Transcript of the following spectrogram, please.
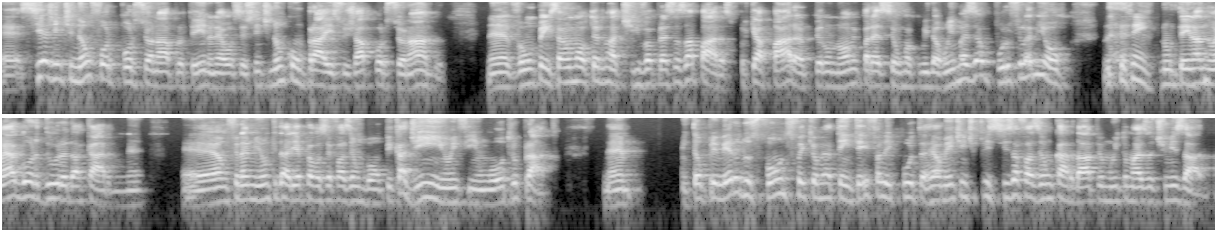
é, se a gente não for porcionar a proteína, né, ou seja, se a gente não comprar isso já porcionado, né, vamos pensar em uma alternativa para essas aparas, porque a para, pelo nome, parece ser uma comida ruim, mas é o puro filé mignon. Né? Não, tem, não é a gordura da carne, né? É um filé mignon que daria para você fazer um bom picadinho, enfim, um outro prato, né? Então, o primeiro dos pontos foi que eu me atentei e falei, puta, realmente a gente precisa fazer um cardápio muito mais otimizado.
